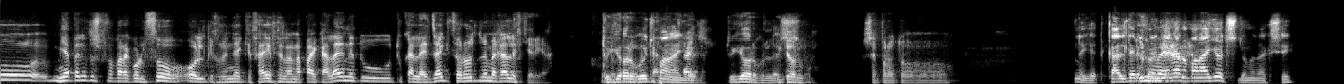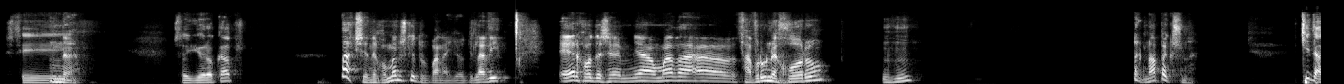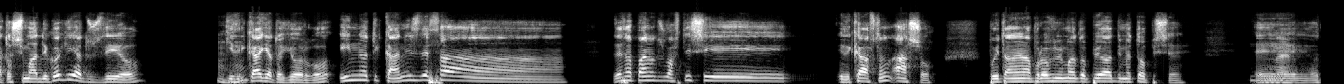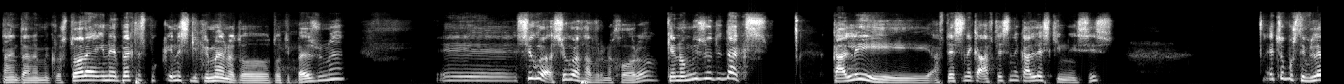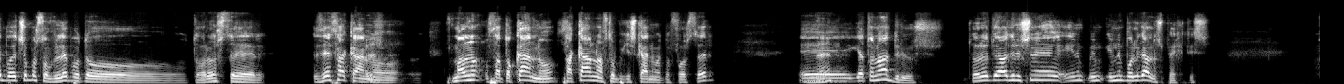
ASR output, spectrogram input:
μια περίπτωση που θα παρακολουθώ όλη τη χρονιά και θα ήθελα να πάει καλά είναι του, του Καλαϊτζάκη. Θεωρώ ότι είναι μεγάλη ευκαιρία. Του Για τον Γιώργου ή του Καλαϊτζάκη. Παναγιώτη. Του Γιώργου Του λες. Γιώργου. Σε πρώτο. Ναι, γιατί καλύτερη Είναι χρονιά μεγάλη- έκανε ο Παναγιώτης εντωμεταξύ. Στη... Ναι. Στο Eurocup. Εντάξει, ενδεχομένως και του Παναγιώτη. Δηλαδή, έρχονται σε μια ομάδα, θα βρούνε χώρο, Μμμ. πρέπει να παίξουν. Κοίτα, το σημαντικό και για τους δύο, και ειδικά για τον Γιώργο, είναι ότι κανείς δεν θα, δεν θα πάει να τους βαφτίσει, ειδικά αυτόν, άσο, που ήταν ένα πρόβλημα το οποίο αντιμετώπισε ε, Ναι. όταν ήταν μικρός. Τώρα είναι οι παίκτες που είναι συγκεκριμένο το, το ότι παίζουν. Ε, σίγουρα, σίγουρα θα βρουν χώρο και νομίζω ότι εντάξει, καλή, αυτές, είναι, αυτές είναι καλές κινήσεις. Έτσι όπως, τη βλέπω, έτσι όπως το βλέπω το, το ρόστερ, δεν θα κάνω... Μάλλον θα το κάνω, θα κάνω αυτό που έχεις κάνει με το Φώστερ ε, Ναι. για τον Άντριους. Θεωρώ ότι ο Άντριους είναι, είναι, είναι πολύ καλός παίχτης.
